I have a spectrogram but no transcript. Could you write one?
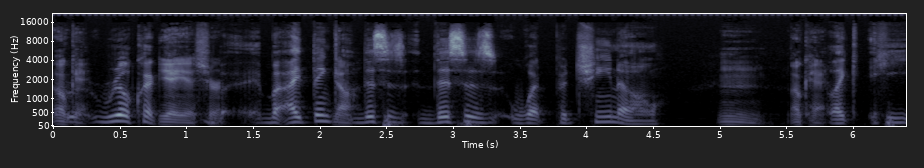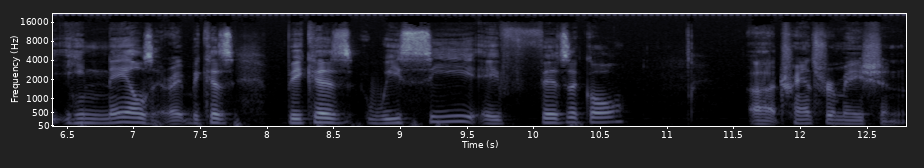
Okay, real quick. yeah, yeah, sure. But, but I think No. this is this is what Pacino Mm, okay, like he he nails it right because because we see a physical uh, transformation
